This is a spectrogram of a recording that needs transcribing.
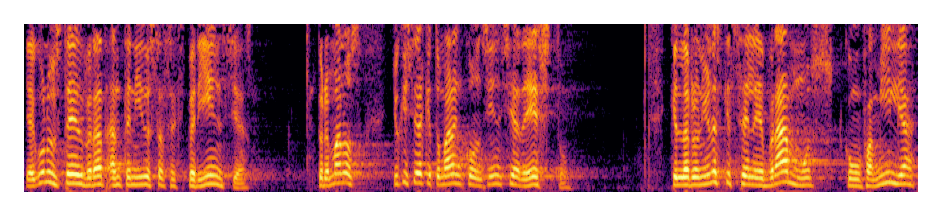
Y algunos de ustedes, ¿verdad? Han tenido esas experiencias. Pero hermanos, yo quisiera que tomaran conciencia de esto, que las reuniones que celebramos como familia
